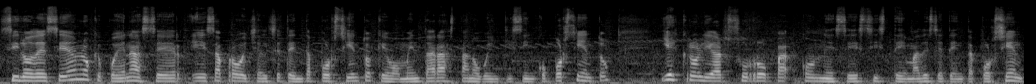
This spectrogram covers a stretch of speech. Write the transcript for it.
Si lo desean, lo que pueden hacer es aprovechar el 70% que va a aumentar hasta 95% y scrollear su ropa con ese sistema de 70%.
